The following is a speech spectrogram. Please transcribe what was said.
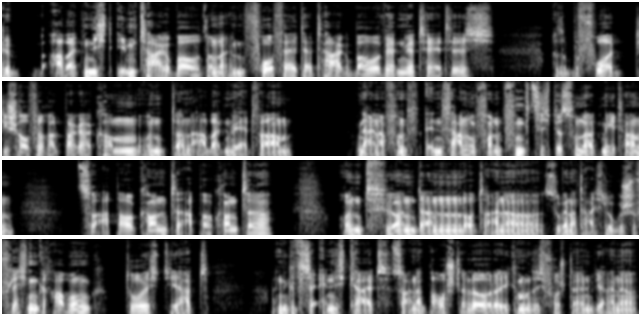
Wir arbeiten nicht im Tagebau, sondern im Vorfeld der Tagebaue werden wir tätig. Also bevor die Schaufelradbagger kommen und dann arbeiten wir etwa in einer von Entfernung von 50 bis 100 Metern zur Abbaukonte, Abbaukonte und führen dann dort eine sogenannte archäologische Flächengrabung durch. Die hat eine gewisse Ähnlichkeit zu einer Baustelle oder die kann man sich vorstellen wie eine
